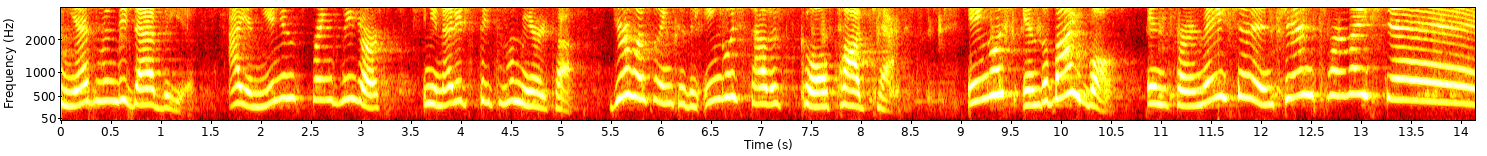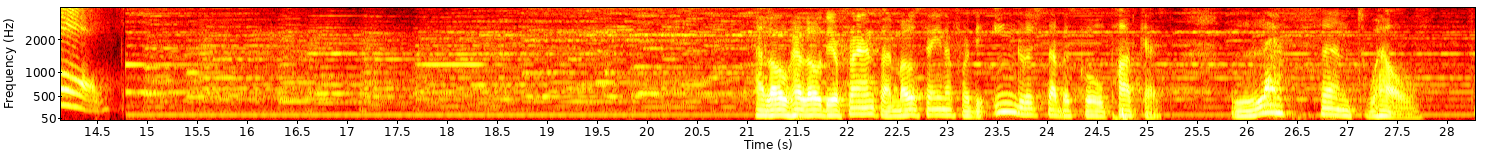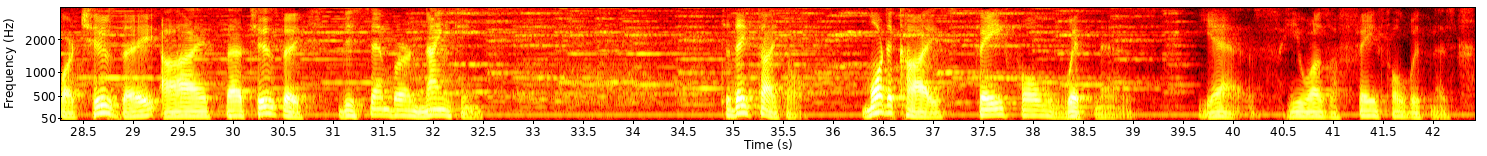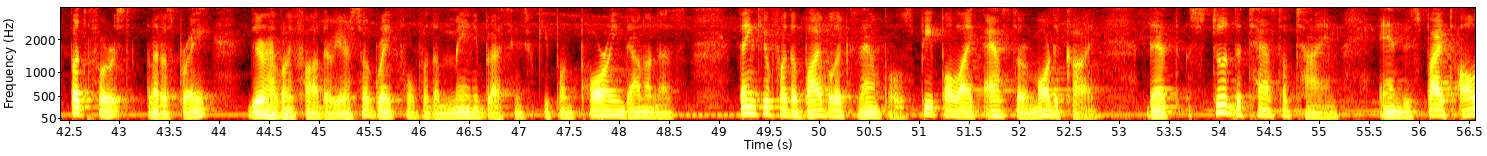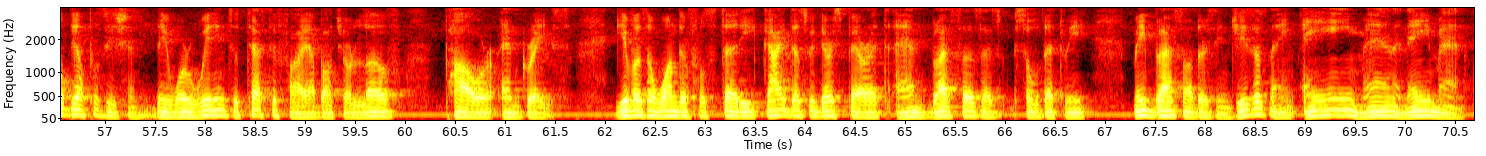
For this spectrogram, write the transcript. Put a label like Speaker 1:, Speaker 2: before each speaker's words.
Speaker 1: I'm Yasmin BW. I am Union Springs, New York, in the United States of America. You're listening to the English Sabbath School podcast. English in the Bible. Information and transformation.
Speaker 2: Hello, hello, dear friends. I'm Mo Saina for the English Sabbath School podcast. Lesson 12 for Tuesday. I said Tuesday, December 19th. Today's title Mordecai's Faithful Witness. Yes, he was a faithful witness. But first, let us pray. Dear Heavenly Father, we are so grateful for the many blessings you keep on pouring down on us. Thank you for the Bible examples, people like Esther, Mordecai, that stood the test of time, and despite all the opposition, they were willing to testify about your love, power, and grace. Give us a wonderful study, guide us with your spirit, and bless us as, so that we may bless others. In Jesus' name, amen and amen.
